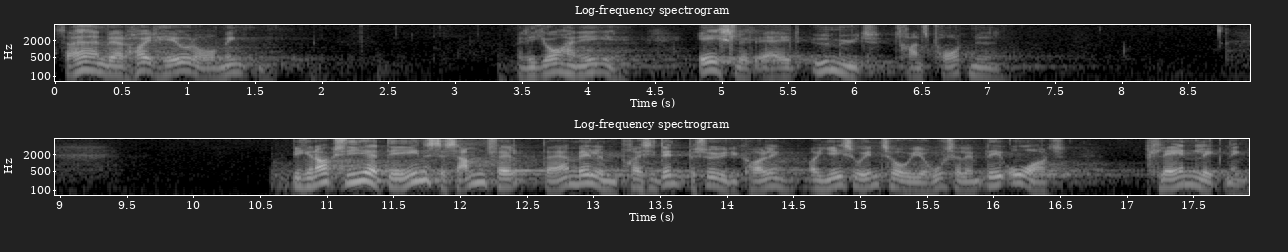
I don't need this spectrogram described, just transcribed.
Så havde han været højt hævet over mængden. Men det gjorde han ikke. Æslet er et ydmygt transportmiddel. Vi kan nok sige, at det eneste sammenfald, der er mellem præsidentbesøget i Kolding og Jesu indtog i Jerusalem, det er ordet planlægning.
